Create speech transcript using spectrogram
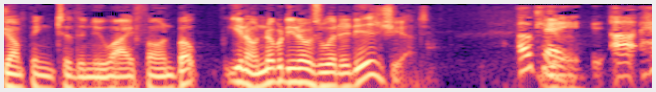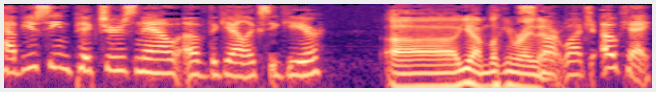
jumping to the new iphone but you know nobody knows what it is yet Okay, uh, have you seen pictures now of the Galaxy Gear? Uh yeah i'm looking right at it smartwatch. Okay.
